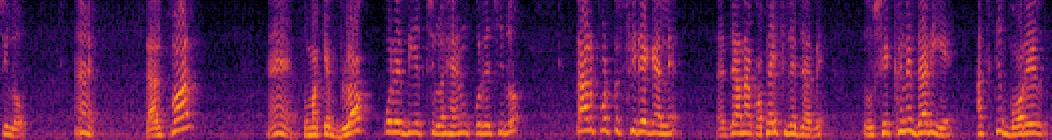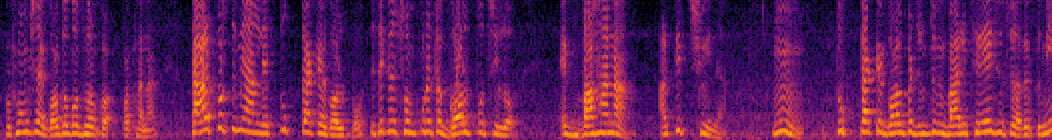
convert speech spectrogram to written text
ছিল হ্যাঁ তারপর হ্যাঁ তোমাকে ব্লক করে দিয়েছিল হ্যান করেছিল, তারপর তো ফিরে গেলে, জানা কথাই ফিরে যাবে। তো সেখানে দাঁড়িয়ে আজকে বরের প্রশংসায় গদগদর কথা না। তারপর তুমি আনলে টুকটাকের গল্প, যেটা কিনা সম্পূর্ণ একটা গল্প ছিল, এক বাহানা, আর কিচ্ছুই না। হুম টুকটাকের গল্পের জন্য তুমি বাড়ি ছেড়ে এসেছ যাতে তুমি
